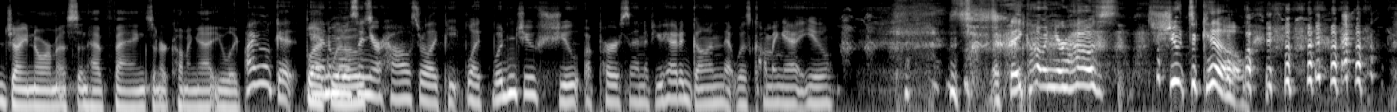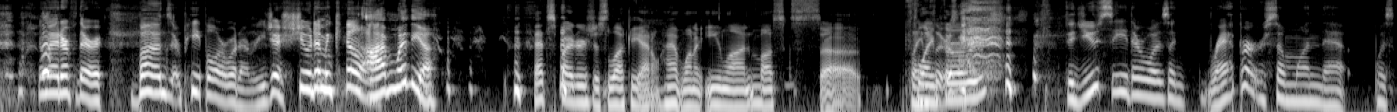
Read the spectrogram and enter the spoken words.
ginormous and have fangs and are coming at you like I look at Black animals in your house or like people like wouldn't you shoot a person if you had a gun that was coming at you? If they come in your house, shoot to kill. no matter if they're bugs or people or whatever, you just shoot them and kill them. I'm with you. that spider's just lucky I don't have one of Elon Musk's uh, Flamethrowers. flamethrowers. Did you see there was a rapper or someone that was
